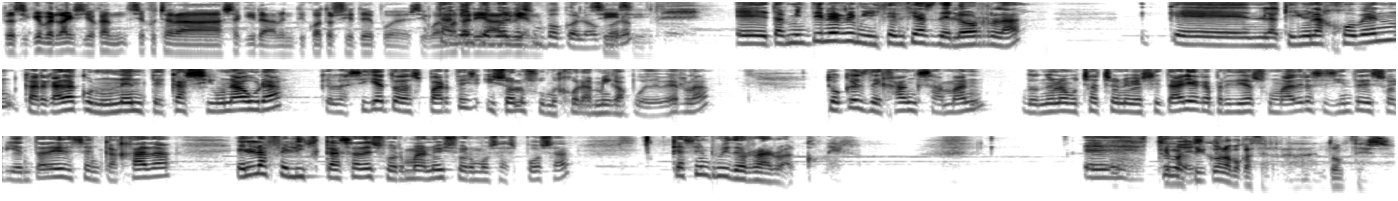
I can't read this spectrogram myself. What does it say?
Pero sí que es verdad que si yo si escuchara a Shakira 24-7, pues igual También mataría te a vuelves alguien. un poco loco, Sí, ¿no? sí. Eh, también tiene reminiscencias del Orla, que, en la que hay una joven cargada con un ente, casi un aura, que la sigue a todas partes y solo su mejor amiga puede verla. Toques de Hank Saman, donde una muchacha universitaria que ha perdido a su madre se siente desorientada y desencajada en la feliz casa de su hermano y su hermosa esposa, que hace un ruido raro al comer. Eh, Que con la boca cerrada, entonces.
